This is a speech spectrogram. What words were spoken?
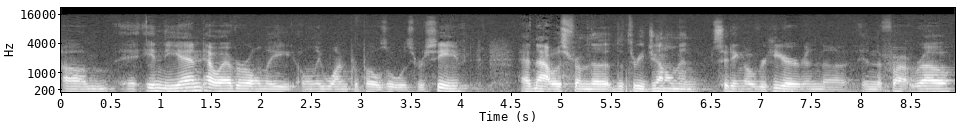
Um, in the end, however, only, only one proposal was received, and that was from the, the three gentlemen sitting over here in the, in the front row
